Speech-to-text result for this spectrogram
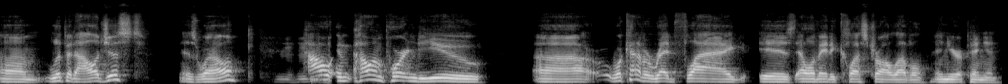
um, lipidologist as well, mm-hmm. how, how important do you uh, what kind of a red flag is elevated cholesterol level in your opinion?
